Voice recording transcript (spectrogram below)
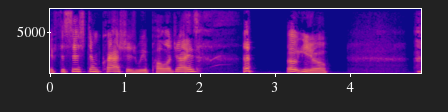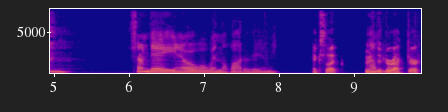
If the system crashes, we apologize. oh, you know, someday, you know, we'll win the lottery. And Excellent. Who's Um, the director?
